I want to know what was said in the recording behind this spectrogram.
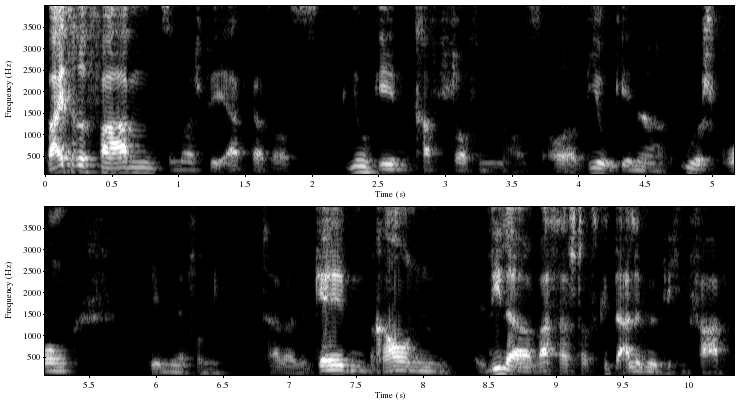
weitere Farben, zum Beispiel Erdgas aus biogenen Kraftstoffen, aus biogener Ursprung, reden wir von teilweise gelben, braunen, lila Wasserstoff. Es gibt alle möglichen Farben.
